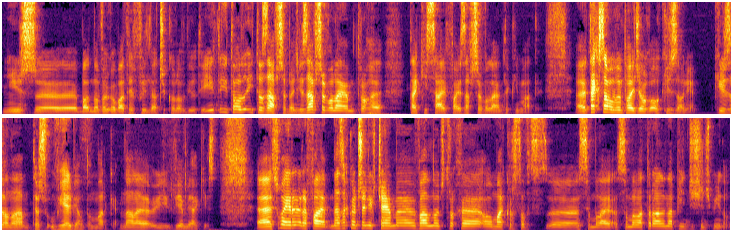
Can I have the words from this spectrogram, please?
niż e, ba- nowego Battlefielda czy Call of Duty. I, to, I to zawsze będzie. Zawsze wolałem trochę taki sci-fi, zawsze wolałem te klimaty. E, tak samo bym powiedział o Killzone. Killzona też uwielbiam tą markę, no ale wiem jak jest. Słuchaj, Rafale, na zakończenie chciałem e, walnąć trochę o Microsoft e, Simula- Simulator, ale na 50 minut.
